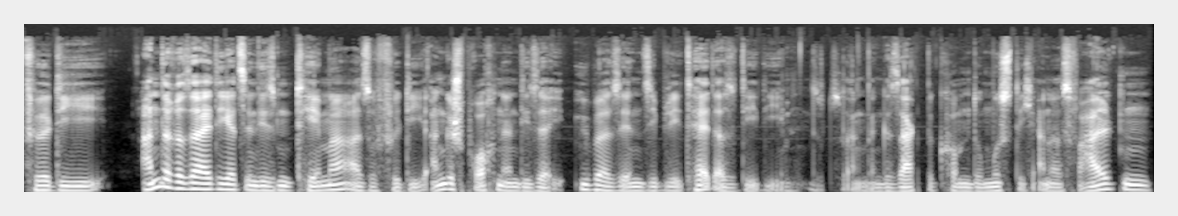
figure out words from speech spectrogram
Für die andere Seite jetzt in diesem Thema, also für die Angesprochenen dieser Übersensibilität, also die, die sozusagen dann gesagt bekommen, du musst dich anders verhalten,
